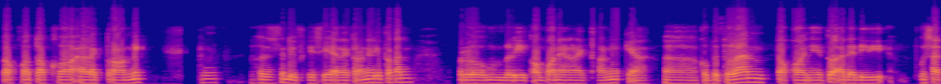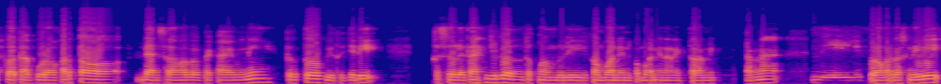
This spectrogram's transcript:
toko-toko elektronik khususnya divisi elektronik itu kan perlu membeli komponen elektronik ya. Eh, kebetulan tokonya itu ada di pusat kota Purwokerto dan selama PPKM ini tutup gitu. Jadi kesulitan juga untuk membeli komponen-komponen elektronik karena di Purwokerto sendiri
